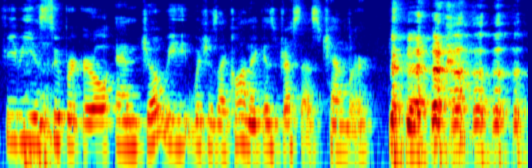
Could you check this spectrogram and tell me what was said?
Phoebe is Supergirl, and Joey, which is iconic, is dressed as Chandler. I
